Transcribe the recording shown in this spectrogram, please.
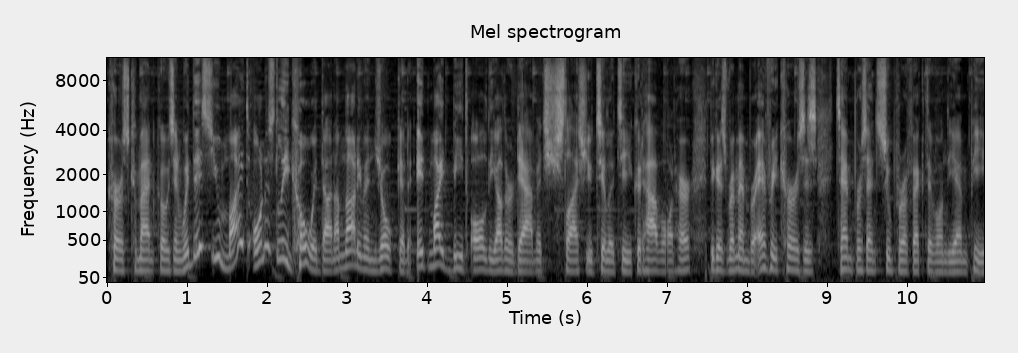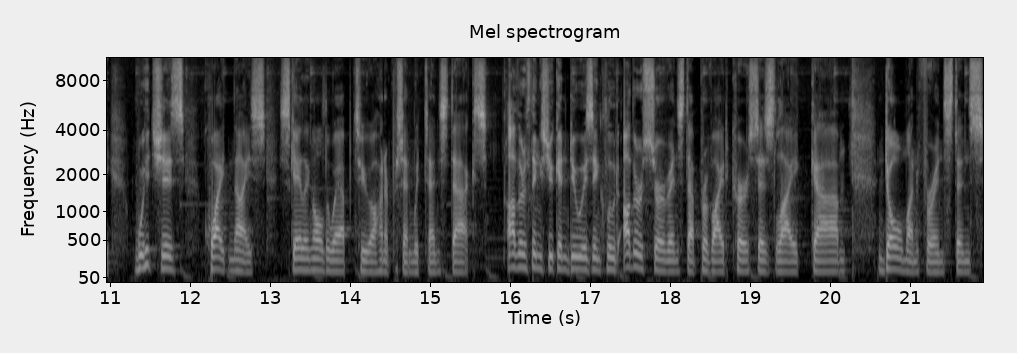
curse command codes. And with this, you might honestly go with that. I'm not even joking. It might beat all the other damage slash utility you could have on her. Because remember, every curse is 10% super effective on the MP, which is quite nice. Scaling all the way up to 100% with 10 stacks. Other things you can do is include other servants that provide curses like um, Douman, for instance.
